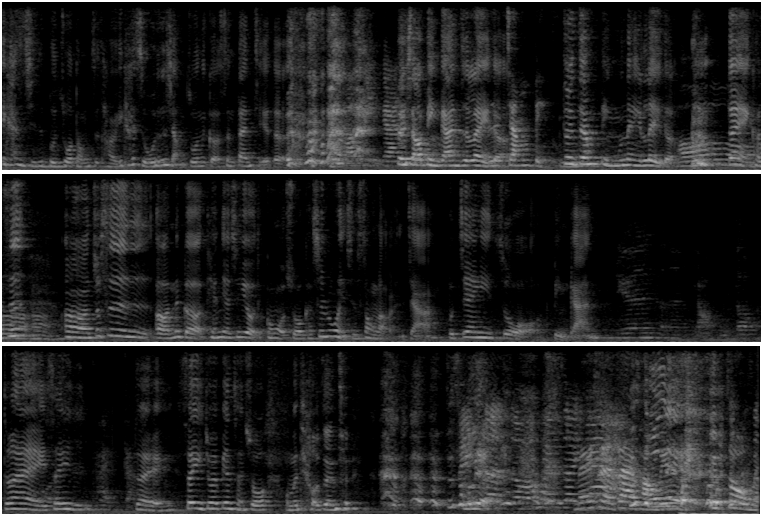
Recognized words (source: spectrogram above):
一开始其实不是做冬至汤圆，一开始我是想做那个圣诞节的 小饼干，对小饼干之类的姜饼，对姜饼那一类的。哦，对，可是嗯，嗯，就是呃，那个甜点师有跟我说，可是如果你是送老人家，不建议做饼干。因为可能咬不动。对，所以太干。对，所以就会变成说，我们调整成，这什么脸？怎么会这样？梅婶在旁边皱眉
